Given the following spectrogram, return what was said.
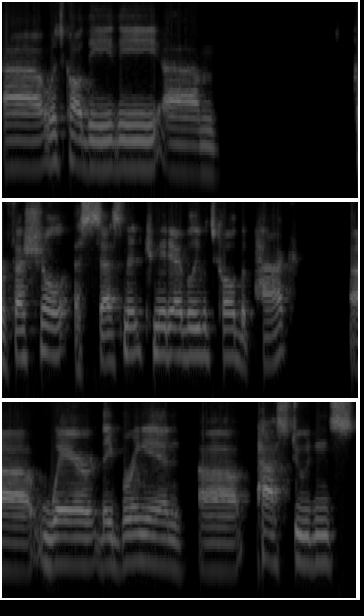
uh, what's called? The the um, professional assessment committee i believe it's called the pac uh, where they bring in uh, past students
